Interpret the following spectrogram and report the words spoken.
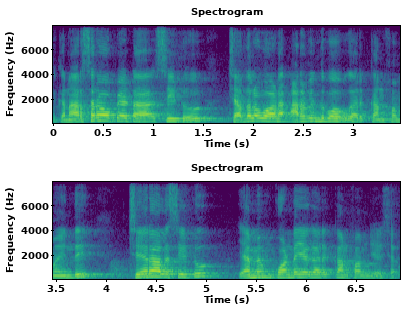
ఇక నరసరావుపేట సీటు చెదలవాడ అరవింద్ బాబు గారికి కన్ఫర్మ్ అయింది. చీరాల సీటు ఎంఎం కొండయ్య గారికి కన్ఫర్మ్ చేశారు.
